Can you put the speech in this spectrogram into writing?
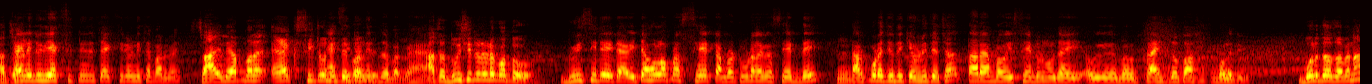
আচ্ছা। চাইলে যদি এক সিট নিতে চাই এক সিটও নিতে পারবে। চাইলে আপনারা এক সিটও নিতে পারবে। নিতে পারবে, হ্যাঁ। আচ্ছা দুই সিটের এটা কত? দুই সিটে এটা এটা হলো আপনার সেট আমরা টোটাল একটা সেট দেই। তারপরে যদি কেউ নিতে চায় তারা আমরা ওই সেট অনুযায়ী ওই প্রাইস যত আসে বলে দিব। বলে দেওয়া যাবে না?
